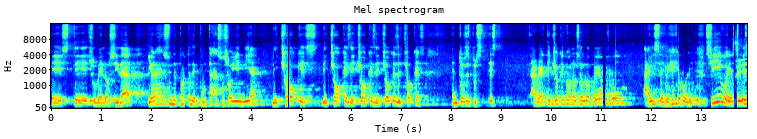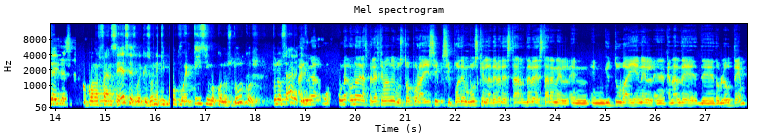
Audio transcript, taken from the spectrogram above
este, su velocidad, y ahora es un deporte de putazos hoy en día, de choques, de choques, de choques, de choques, de choques. Entonces, pues, es, a ver que choque con los europeos, güey. Ahí se ve, güey. Sí, güey. o con los franceses, güey, que son un equipo fuertísimo, con los turcos. Tú lo sabes. Hay una, una, de las peleas que más me gustó por ahí, si, si pueden búsquenla, debe de estar, debe de estar en, el, en, YouTube, ahí en el, en el canal de, de WT.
